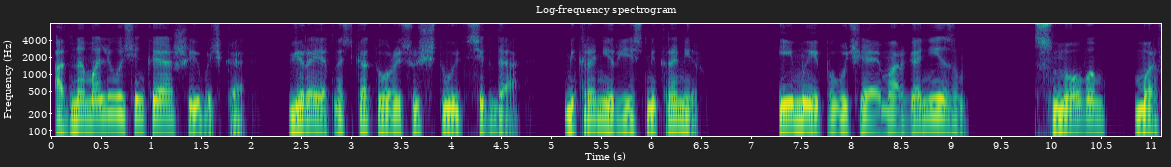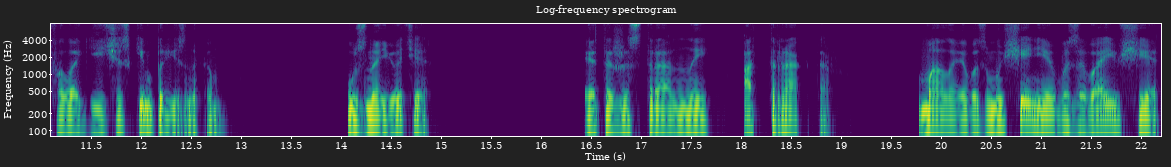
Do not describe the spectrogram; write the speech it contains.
Одна малюсенькая ошибочка, вероятность которой существует всегда. Микромир есть микромир. И мы получаем организм с новым морфологическим признаком. Узнаете? Это же странный аттрактор малое возмущение, вызывающее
